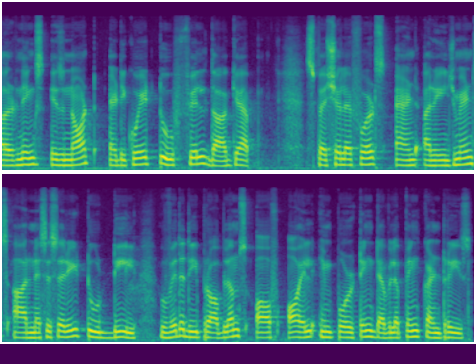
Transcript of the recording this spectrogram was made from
earnings is not adequate to fill the gap. Special efforts and arrangements are necessary to deal with the problems of oil importing developing countries.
